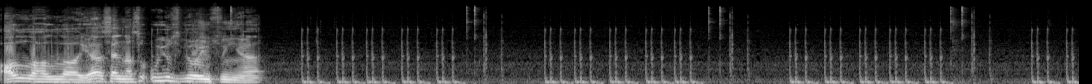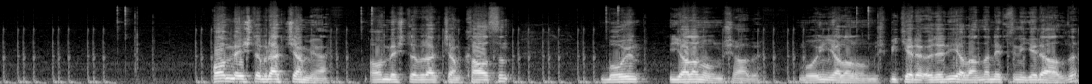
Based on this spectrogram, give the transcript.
Allah Allah ya sen nasıl uyuz bir oyunsun ya. ...15'te bırakacağım ya. 15'te bırakacağım kalsın. Bu oyun yalan olmuş abi. Bu oyun yalan olmuş. Bir kere ödedi yalandan hepsini geri aldı.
